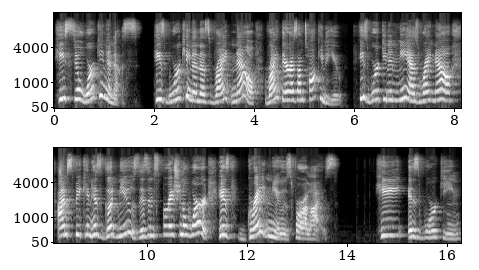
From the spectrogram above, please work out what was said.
He's still working in us. He's working in us right now, right there as I'm talking to you. He's working in me as right now I'm speaking his good news, his inspirational word, his great news for our lives. He is working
